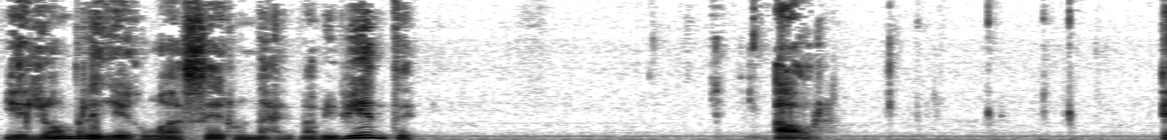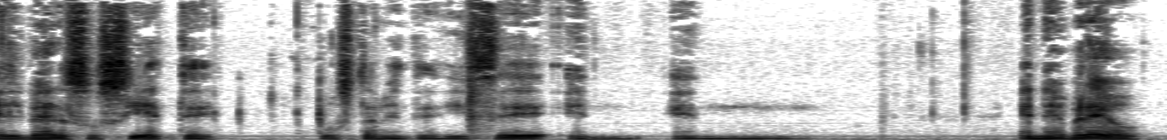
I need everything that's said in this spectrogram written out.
y el hombre llegó a ser un alma viviente. Ahora, el verso 7 justamente dice en, en, en hebreo,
